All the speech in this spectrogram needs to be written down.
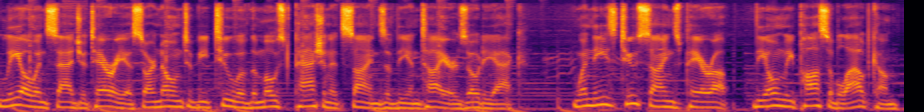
Leo and Sagittarius are known to be two of the most passionate signs of the entire zodiac. When these two signs pair up, the only possible outcome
